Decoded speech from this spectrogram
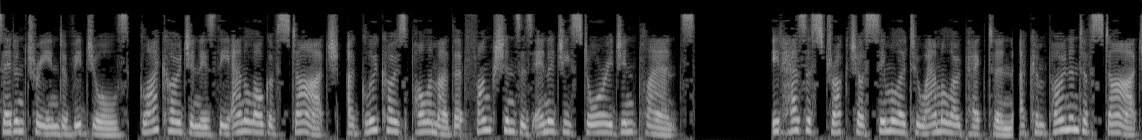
sedentary individuals. Glycogen is the analog of starch, a glucose polymer that functions as energy storage in plants. It has a structure similar to amylopectin, a component of starch,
